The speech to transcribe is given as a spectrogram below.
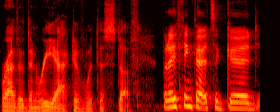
rather than reactive with this stuff. But I think that's a good,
